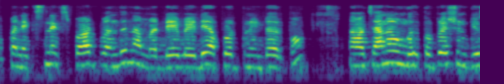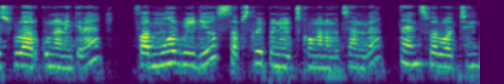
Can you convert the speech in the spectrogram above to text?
இப்போ நெக்ஸ்ட் நெக்ஸ்ட் பார்ட் வந்து நம்ம டே பை டே அப்லோட் பண்ணிகிட்டே இருப்போம். நம்ம சேனல் உங்களுக்கு ப்ரிப்பரேஷனுக்கு யூஸ்ஃபுல்லாக இருக்கும்னு நினைக்கிறேன். ஃபார் மோர் வீடியோஸ் சப்ஸ்கிரைப் பண்ணி வச்சுக்கோங்க நம்ம சேனலை தேங்க்ஸ் ஃபார் வாட்சிங்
